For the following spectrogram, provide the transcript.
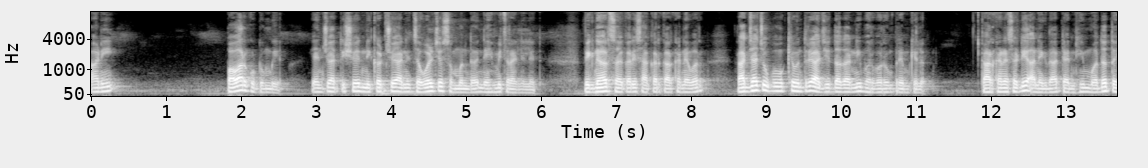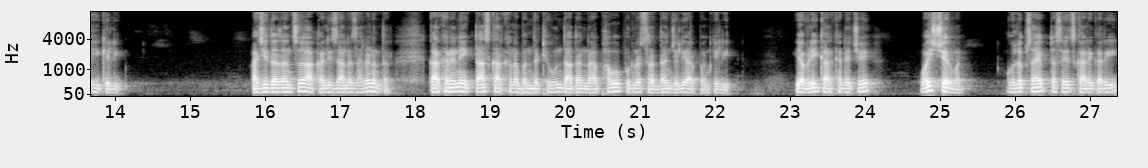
आणि पवार कुटुंबीय यांचे अतिशय निकटचे आणि जवळचे संबंध नेहमीच राहिलेले आहेत. विघ्नहर सहकारी साखर कारखान्यावर राज्याचे उपमुख्यमंत्री अजितदादांनी भरभरून प्रेम केलं. कारखान्यासाठी अनेकदा त्यांनी मदतही केली. अजितदादांचं अकाली जाणं झाल्यानंतर कारखान्याने एक तास कारखाना बंद ठेवून दादांना भावपूर्ण श्रद्धांजली अर्पण केली. यावेळी कारखान्याचे व्हाईस चेअरमन घोलपसाहेब तसेच कार्यकारी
